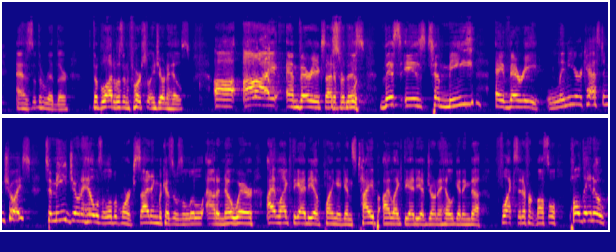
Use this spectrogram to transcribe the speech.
as the Riddler. The blood was unfortunately Jonah Hill's. Uh, I am very excited for this. This is to me a very linear casting choice. To me, Jonah Hill was a little bit more exciting because it was a little out of nowhere. I like the idea of playing against type. I like the idea of Jonah Hill getting to flex a different muscle. Paul Dano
